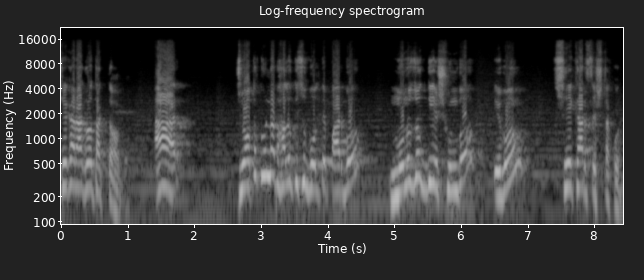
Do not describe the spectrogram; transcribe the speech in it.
শেখার আগ্রহ থাকতে হবে। আর যতক্ষণ না ভালো কিছু বলতে পারব মনোযোগ দিয়ে শুনব এবং শেখার চেষ্টা করব।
